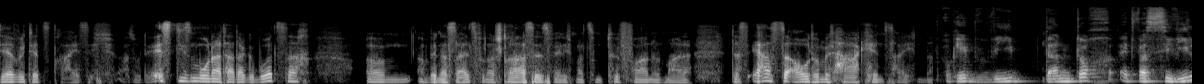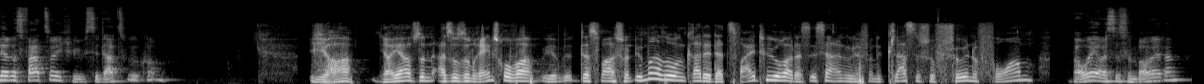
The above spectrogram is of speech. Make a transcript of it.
der wird jetzt 30. Also der ist diesen Monat, hat er Geburtstag. Ähm, und wenn das Salz von der Straße ist, werde ich mal zum TÜV fahren und mal das erste Auto mit H-Kennzeichen. Okay, wie dann doch etwas zivileres Fahrzeug? Wie bist du dazu gekommen? Ja, ja, ja, so ein, also so ein Range Rover, das war schon immer so und gerade der Zweitürer, das ist ja eine, eine klassische, schöne Form. Baujahr, was ist das für ein Baujahr dann?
